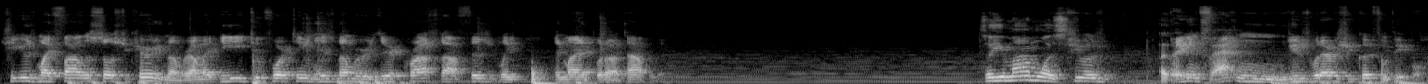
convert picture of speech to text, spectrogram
She used my father's social security number on my DD 214. His number is there crossed off physically and mine put on top of it. So your mom was. She was uh, big and fat and used whatever she could from people.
